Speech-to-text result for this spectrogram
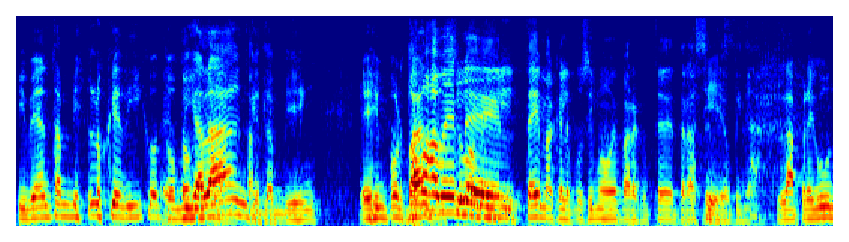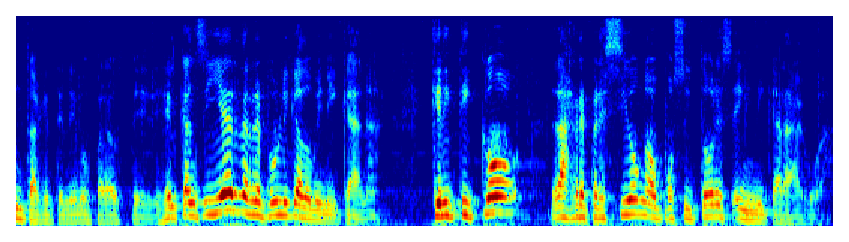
Y vean también lo que dijo eh, Tommy, Galán, que también es importante. Vamos a verle el tema que le pusimos hoy para que ustedes traten de opinar. La pregunta que tenemos para ustedes. El canciller de República Dominicana criticó la represión a opositores en Nicaragua.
